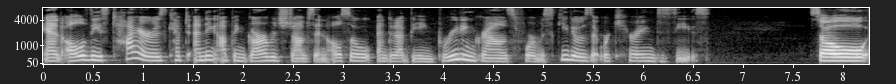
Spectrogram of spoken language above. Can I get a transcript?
And all of these tires kept ending up in garbage dumps and also ended up being breeding grounds for mosquitoes that were carrying disease. So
